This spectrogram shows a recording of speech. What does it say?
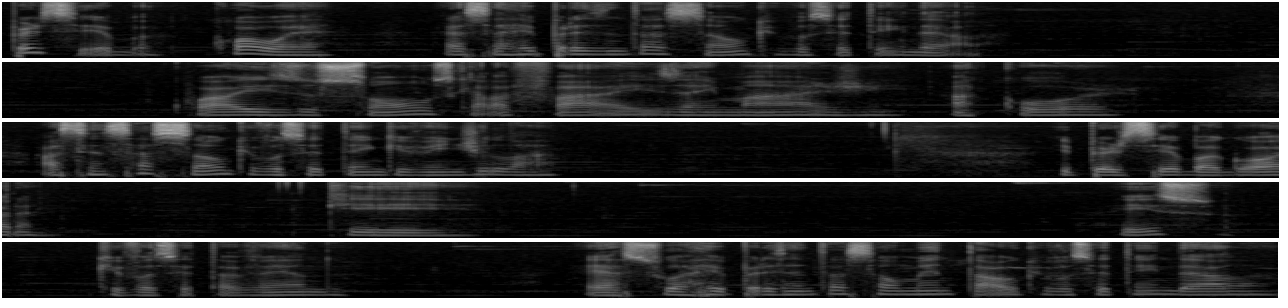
Perceba qual é essa representação que você tem dela. Quais os sons que ela faz, a imagem, a cor, a sensação que você tem que vem de lá. E perceba agora que isso que você está vendo é a sua representação mental que você tem dela.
